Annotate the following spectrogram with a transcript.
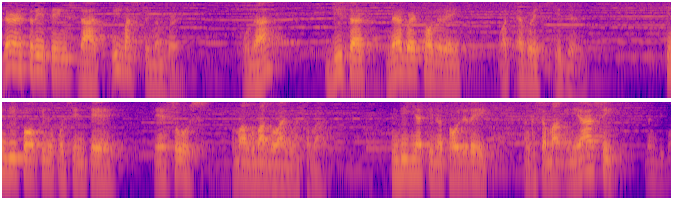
there are three things that we must remember. Una, Jesus never tolerates whatever is evil. Hindi po kinukonsente ni Jesus ang mga gumagawa ng masama. Hindi niya tinotolerate ang kasamang iniasik ng demonyo.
